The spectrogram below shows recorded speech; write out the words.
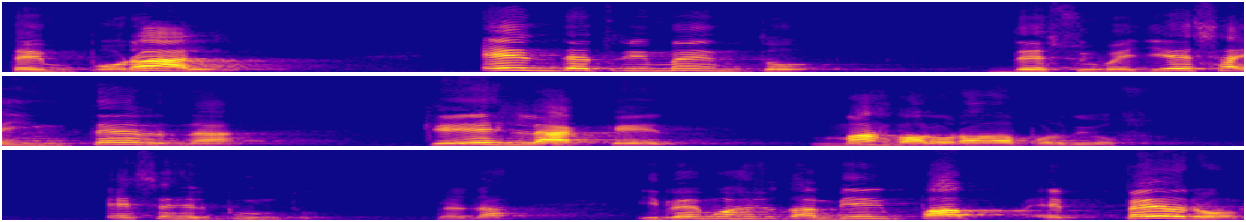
temporal, en detrimento de su belleza interna, que es la que más valorada por Dios. Ese es el punto, ¿verdad? Y vemos eso también, eh, Pedro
